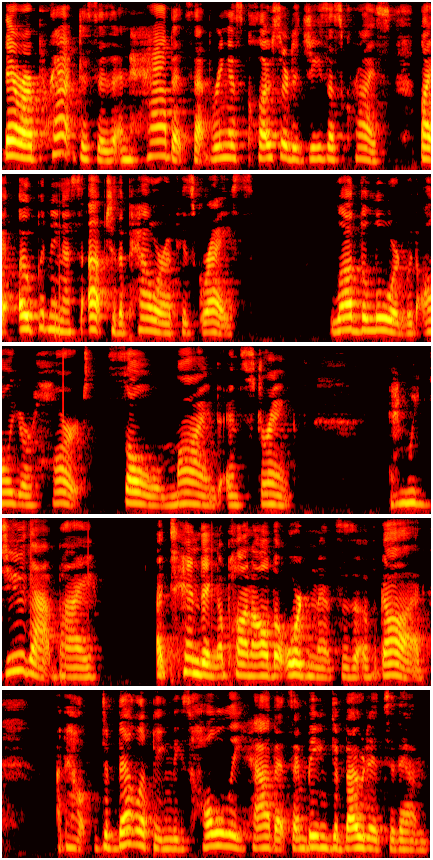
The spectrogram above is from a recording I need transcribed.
There are practices and habits that bring us closer to Jesus Christ by opening us up to the power of his grace. Love the Lord with all your heart, soul, mind, and strength. And we do that by attending upon all the ordinances of God about developing these holy habits and being devoted to them.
